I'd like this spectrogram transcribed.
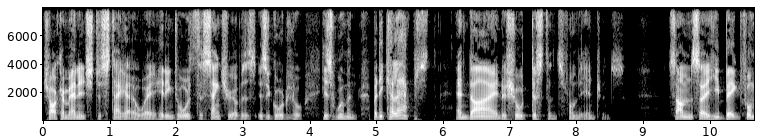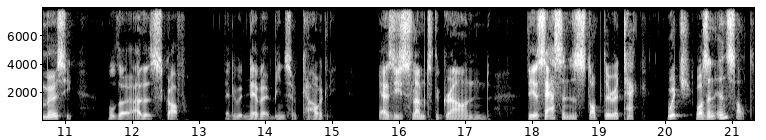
Shaka managed to stagger away, heading towards the sanctuary of his Isigodlo, his woman, but he collapsed and died a short distance from the entrance. Some say he begged for mercy, although others scoff that he would never have been so cowardly. As he slumped to the ground, the assassins stopped their attack, which was an insult.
